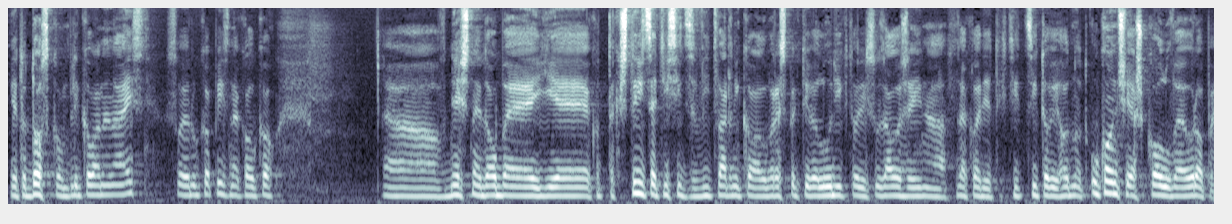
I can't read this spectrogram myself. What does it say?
Je to dosť komplikované nájsť svoj rukopis, nakoľko v dnešnej dobe je ako tak 40 tisíc výtvarníkov, alebo respektíve ľudí, ktorí sú založení na základe tých citových hodnot, ukončia školu v Európe.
